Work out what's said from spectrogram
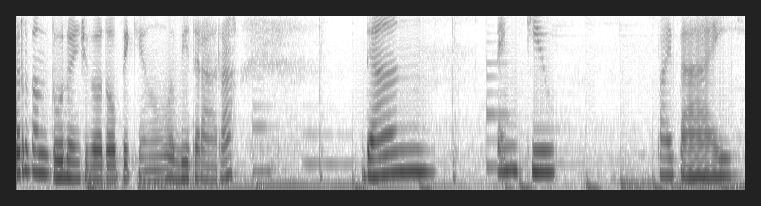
tertentu dan juga topik yang lebih terarah. Dan thank you. Bye bye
